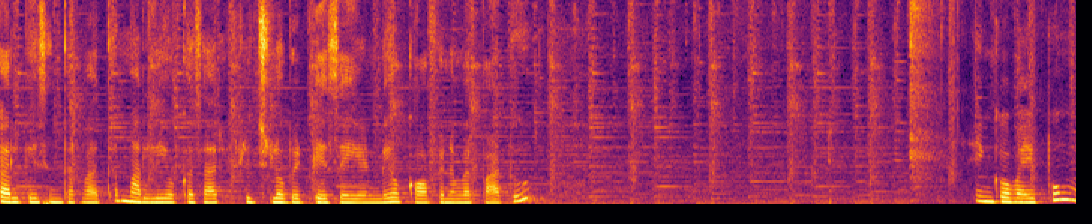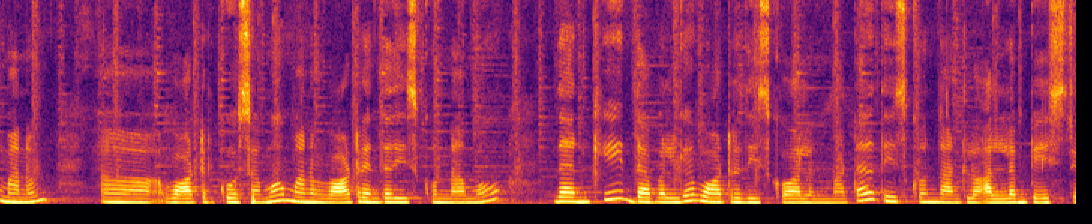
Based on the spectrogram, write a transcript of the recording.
కలిపేసిన తర్వాత మళ్ళీ ఒకసారి ఫ్రిడ్జ్లో పెట్టేసేయండి ఒక హాఫ్ అన్ అవర్ పాటు. ఇంకోవైపు మనం వాటర్ కోసము మనం వాటర్ ఎంత తీసుకున్నామో దానికి డబల్గా వాటర్ తీసుకోవాలన్నమాట. తీసుకొని దాంట్లో అల్లం పేస్ట్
